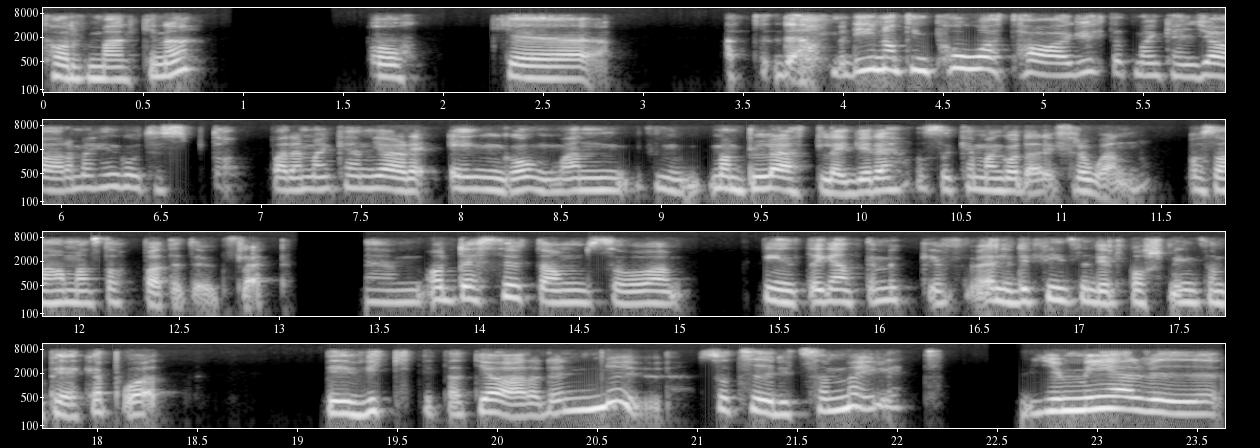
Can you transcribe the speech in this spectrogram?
torvmarkerna. Och att ja, men det är någonting påtagligt att man kan göra. Man kan gå ut och stoppa det. Man kan göra det en gång. Man, man blötlägger det och så kan man gå därifrån och så har man stoppat ett utsläpp. Ehm, och dessutom så finns det ganska mycket, eller det finns en del forskning som pekar på att det är viktigt att göra det nu, så tidigt som möjligt. Ju mer vi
